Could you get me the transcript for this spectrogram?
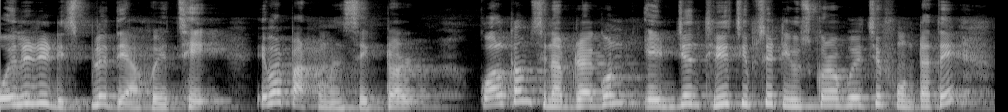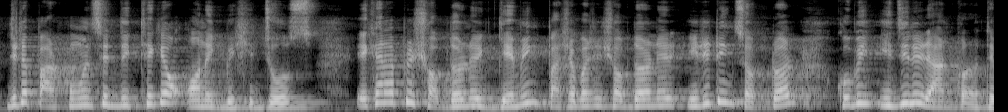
ওএলইডি ডিসপ্লে দেওয়া হয়েছে। এবার performance sector Qualcomm Snapdragon eight Gen three chipset use করা হয়েছে ফোনটাতে, যেটা পারফরমেন্সের দিক থেকে অনেক বেশি জোস এখানে আপনি সব ধরনের গেমিং, পাশাপাশি সব ধরনের এডিটিং সফটওয়্যার খুবই ইজিলি রান করাতে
